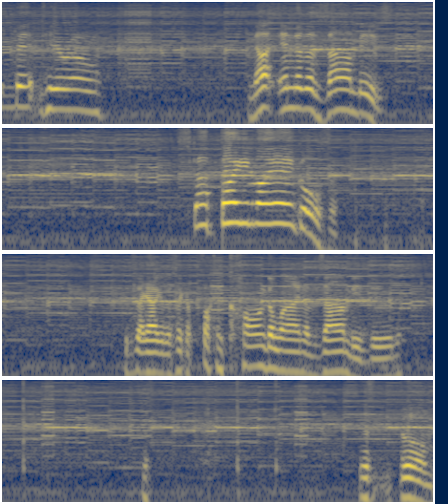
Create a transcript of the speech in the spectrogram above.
8-bit hero. Not into the zombies. Stop biting my ankles! Looks like there's like a fucking conga line of zombies, dude. Just boom.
